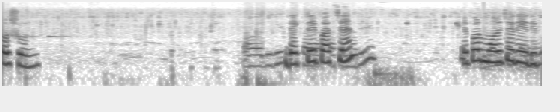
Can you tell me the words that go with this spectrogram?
রসুন। দেখতেই পাচ্ছেন? এরপর মরিচও দিয়ে দিব।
